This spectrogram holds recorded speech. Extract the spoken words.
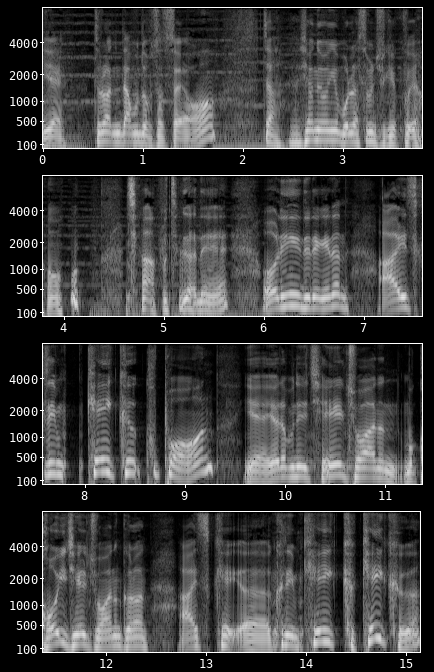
예, 들어왔는데 아무도 없었어요. 자, 현우 형이 몰랐으면 좋겠고요. 자, 아무튼 간에 어린이들에게는 아이스크림 케이크 쿠폰, 예, 여러분들이 제일 좋아하는, 뭐 거의 제일 좋아하는 그런 아이스크림 어, 케이크, 케이크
